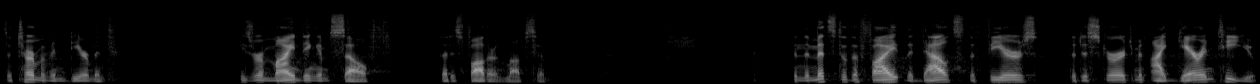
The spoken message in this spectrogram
It's a term of endearment. He's reminding himself that his father loves him. In the midst of the fight, the doubts, the fears, the discouragement, I guarantee you,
